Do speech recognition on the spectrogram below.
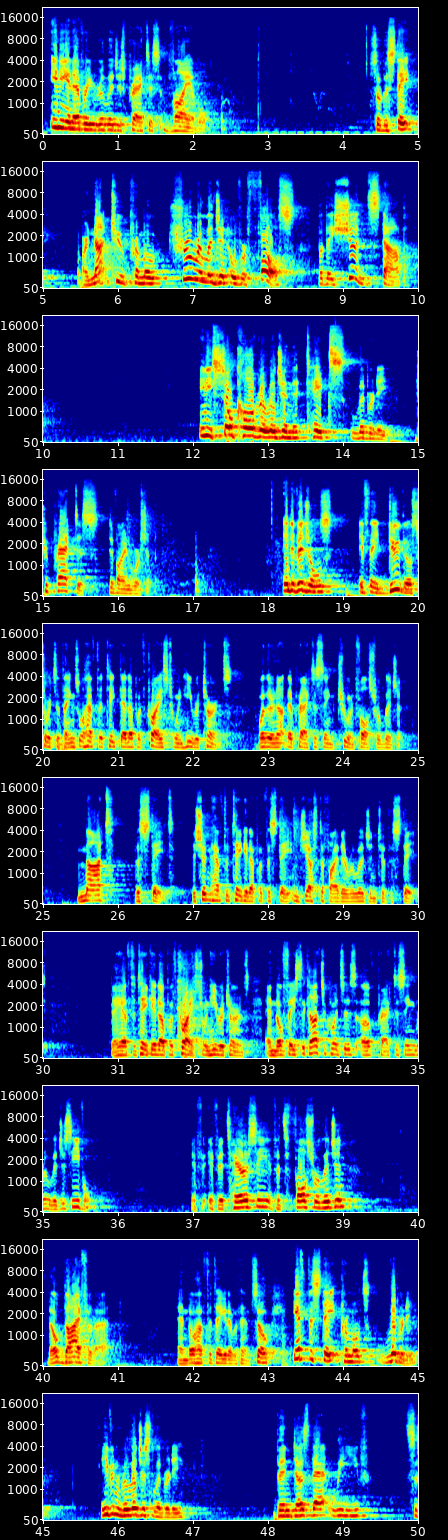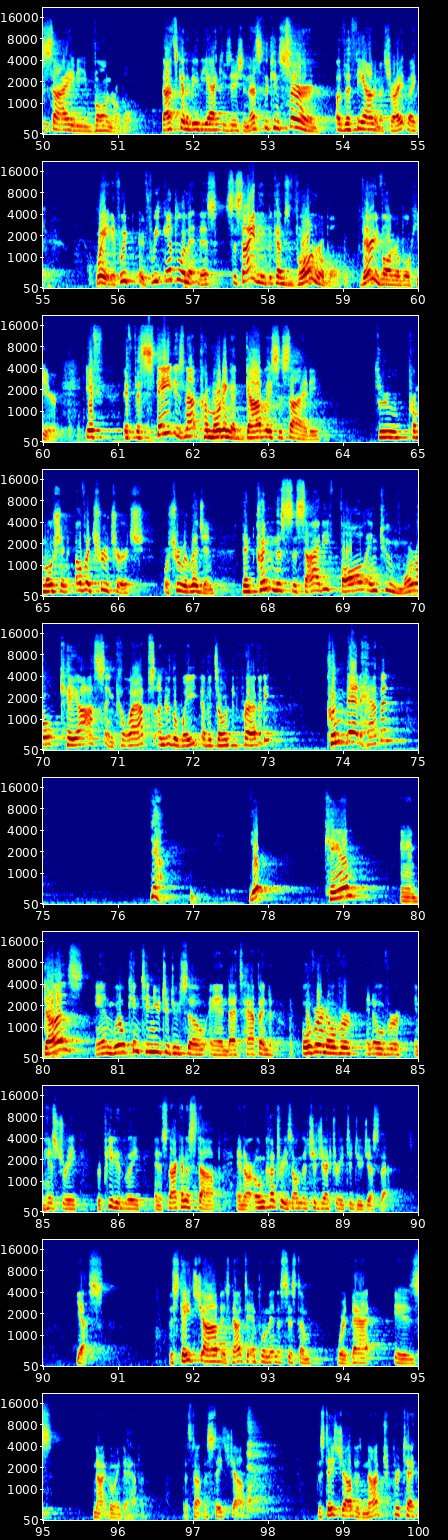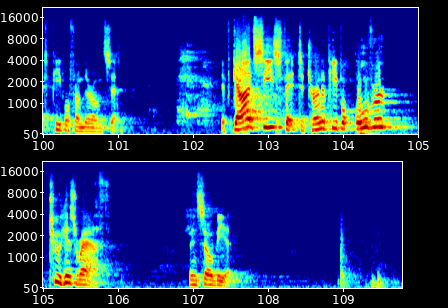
any and every religious practice viable. So the state are not to promote true religion over false, but they should stop any so called religion that takes liberty to practice divine worship. Individuals, if they do those sorts of things, will have to take that up with Christ when he returns, whether or not they're practicing true and false religion, not the state. They shouldn't have to take it up with the state and justify their religion to the state. They have to take it up with Christ when he returns, and they'll face the consequences of practicing religious evil. If, if it's heresy, if it's false religion, they'll die for that, and they'll have to take it up with him. So if the state promotes liberty, even religious liberty, then does that leave society vulnerable? That's going to be the accusation. That's the concern of the theonomists, right? Like, wait, if we, if we implement this, society becomes vulnerable, very vulnerable here. If, if the state is not promoting a godly society through promotion of a true church or true religion, then couldn't this society fall into moral chaos and collapse under the weight of its own depravity? Couldn't that happen? Yeah. Yep. Can and does and will continue to do so, and that's happened over and over and over in history, repeatedly, and it's not going to stop, and our own country is on the trajectory to do just that. Yes, the state's job is not to implement a system where that is not going to happen. That's not the state's job. The state's job is not to protect people from their own sin. If God sees fit to turn a people over to his wrath, then so be it.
